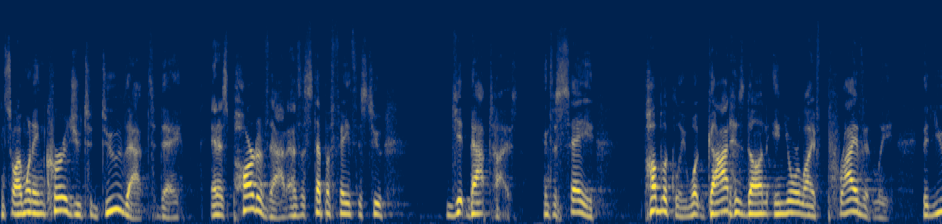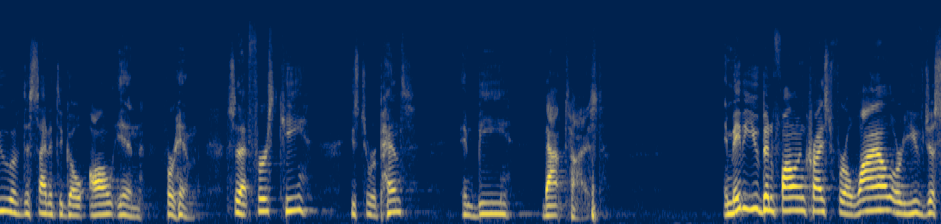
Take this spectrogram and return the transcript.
And so I want to encourage you to do that today. And as part of that, as a step of faith, is to get baptized and to say publicly what God has done in your life privately, that you have decided to go all in for Him. So that first key is to repent and be baptized. And maybe you've been following Christ for a while, or you've just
